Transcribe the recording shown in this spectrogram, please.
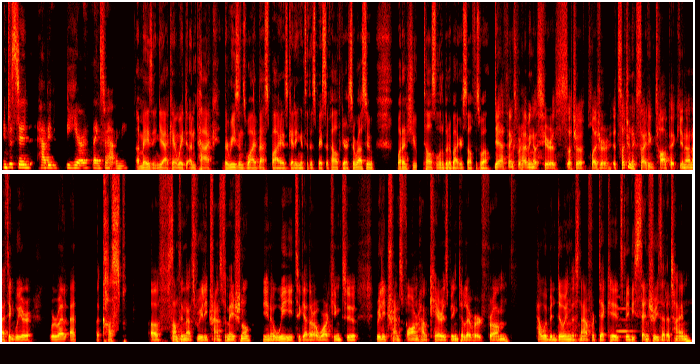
interested, happy to be here. Thanks for having me. Amazing. Yeah, I can't wait to unpack the reasons why Best Buy is getting into the space of healthcare. So Rasu, why don't you tell us a little bit about yourself as well? Yeah, thanks for having us here. It's such a pleasure. It's such an exciting topic, you know, and I think we're we're right at the cusp of something that's really transformational. You know, we together are working to really transform how care is being delivered from how we've been doing this now for decades, maybe centuries at a time,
